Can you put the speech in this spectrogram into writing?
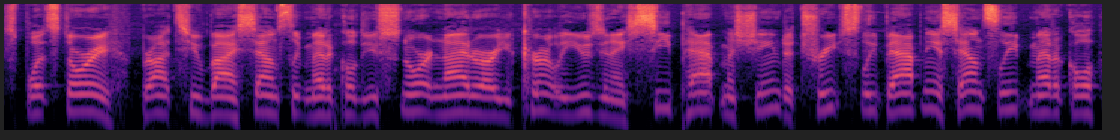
Split story brought to you by Sound Sleep Medical. Do you snore at night or are you currently using a CPAP machine to treat sleep apnea? Sound Sleep Medical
